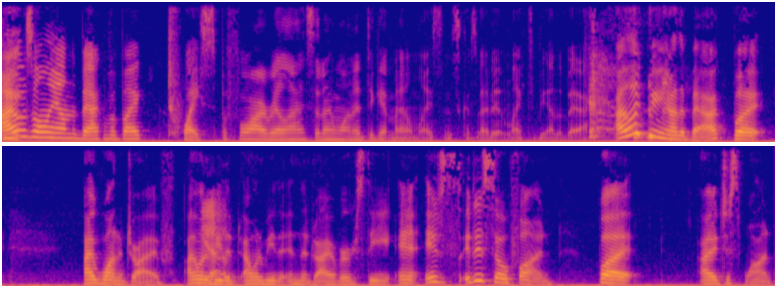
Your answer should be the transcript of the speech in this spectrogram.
I was only on the back of a bike twice before I realized that I wanted to get my own license because I didn't like to be on the back. I like being on the back, but I want to drive. I want to Yeah. be the I want to be the, in the driver's seat, and it's it is so fun. But I just want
